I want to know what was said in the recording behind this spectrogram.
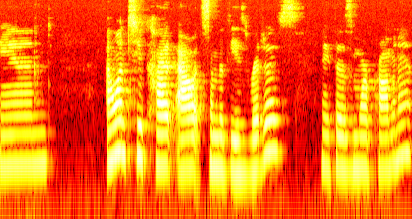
and I want to cut out some of these ridges, make those more prominent.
